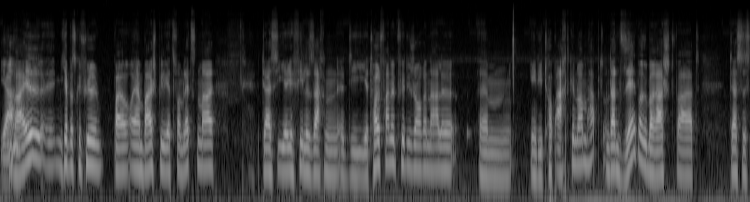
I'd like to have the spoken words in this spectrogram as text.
Ja. Weil äh, ich habe das Gefühl, bei eurem Beispiel jetzt vom letzten Mal, dass ihr viele Sachen, die ihr toll fandet für die Genrenale, ähm, in die Top 8 genommen habt und dann selber überrascht wart, dass es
